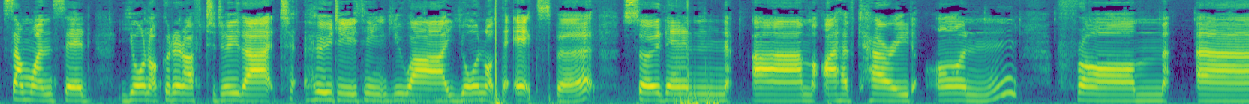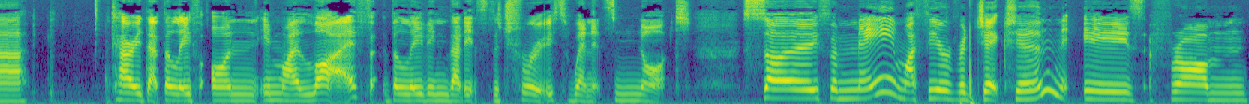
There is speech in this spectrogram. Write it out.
someone said, you're not good enough to do that. Who do you think you are? You're not the expert. So then um, I have carried on from. Uh, carried that belief on in my life, believing that it's the truth when it's not. So for me, my fear of rejection is from,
